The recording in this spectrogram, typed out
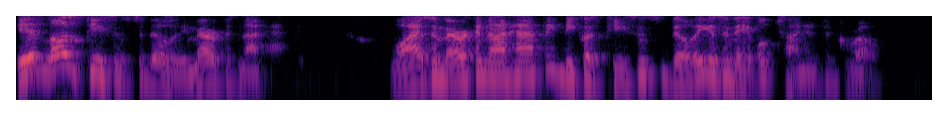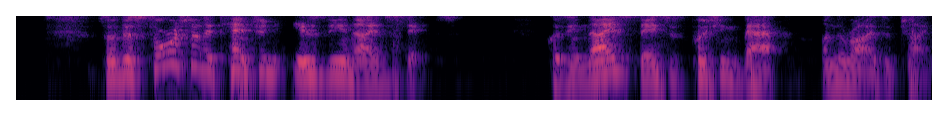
It loves peace and stability. America's not happy. Why is America not happy? Because peace and stability has enabled China to grow. So the source of the tension is the United States, because the United States is pushing back on the rise of China.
